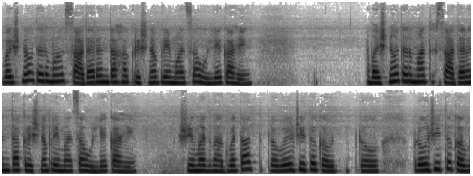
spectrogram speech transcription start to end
वैष्णव धर्म साधारणतः कृष्णप्रेमाचा उल्लेख आहे. वैष्णव धर्मात साधारणतः कृष्णप्रेमाचा उल्लेख आहे. श्रीमद भागवतात प्रवयोजित कव प्र प्रोजित कव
